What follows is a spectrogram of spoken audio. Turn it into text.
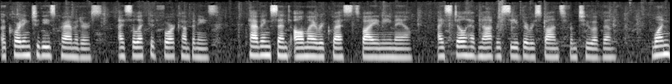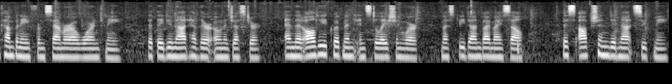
According to these parameters, I selected four companies. Having sent all my requests via an email, I still have not received a response from two of them. One company from Samara warned me that they do not have their own adjuster, and that all the equipment installation work must be done by myself. This option did not suit me.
